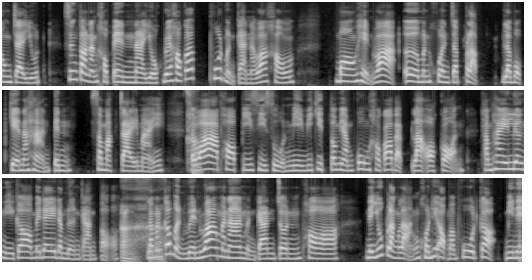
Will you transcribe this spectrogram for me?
ยงใจยุทธซึ่งตอนนั้นเขาเป็นนายกด้วยเขาก็พูดเหมือนกันนะว่าเขามองเห็นว่า เออมันควรจะปรับระบบเกณฑ์อาหารเป็นสมัครใจไหมครับแต่ว่าพอปี 40 มีวิกฤตต้มยำกุ้งเขาก็แบบลาออกก่อนทำให้เรื่องนี้ก็ไม่ได้ดำเนินการต่อออ่าแล้วมันก็เหมือนเว้นว่างมานานเหมือนกันจนพอในยุคหลังๆ คนที่ออกมาพูดก็มีเน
